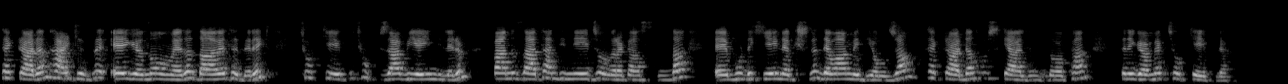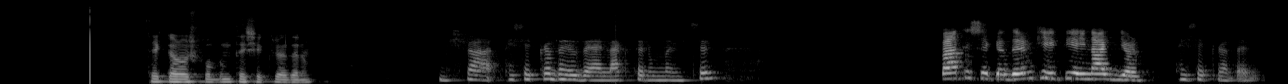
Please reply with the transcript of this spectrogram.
Tekrardan herkesi e-gönlü olmaya da davet ederek çok keyifli, çok güzel bir yayın dilerim. Ben de zaten dinleyici olarak aslında e, buradaki yayın akışına devam ediyor olacağım. Tekrardan hoş geldin Doğukan. Seni görmek çok keyifli. Tekrar hoş buldum. Teşekkür ederim. Büşra, teşekkür ederiz değerli aktarımlar için. Ben teşekkür ederim. Keyifli yayınlar diliyorum. Teşekkür ederiz.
